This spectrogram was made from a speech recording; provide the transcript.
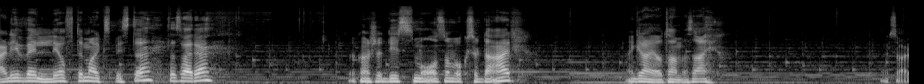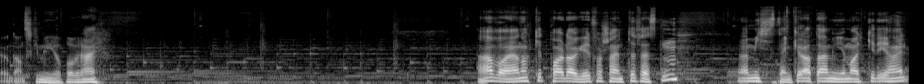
er de veldig ofte markspiste, dessverre. Så kanskje de små som vokser der, er greie å ta med seg. Og så er det jo ganske mye oppover her. Her var jeg nok et par dager for seint til festen. Jeg mistenker at det er mye mark i de her.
